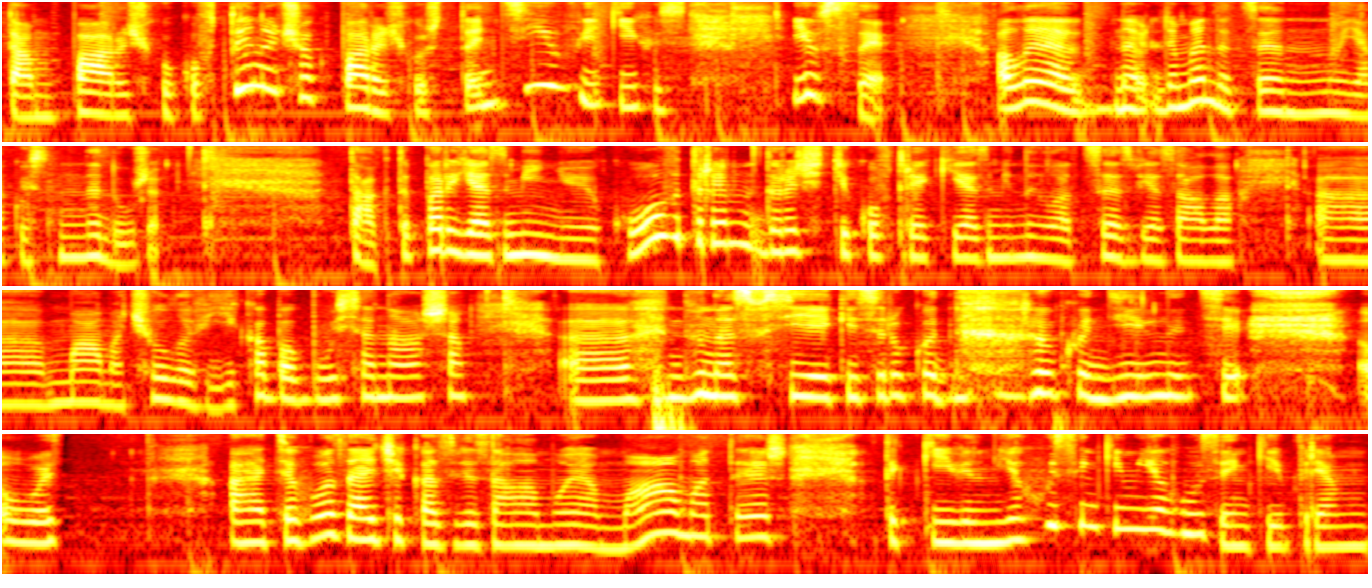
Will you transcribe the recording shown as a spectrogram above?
там парочку ковтиночок, парочку штанців якихось і все. Але для мене це ну, якось не дуже. Так, тепер я змінюю ковдри. До речі, ті ковдри, які я змінила, це зв'язала мама чоловіка, бабуся наша. Е, у нас всі якісь рукодільниці. Ось. А цього зайчика зв'язала моя мама теж. Такий він м'ягусенький-м'ягусенький. Прям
